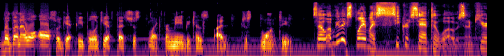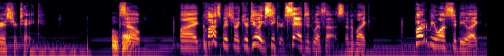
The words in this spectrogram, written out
But then I will also get people a gift that's just like for me because I just want to. So I'm going to explain my Secret Santa woes, and I'm curious your take. Okay. So, my classmates are like, "You're doing Secret Santa with us," and I'm like, part of me wants to be like, "Meh,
